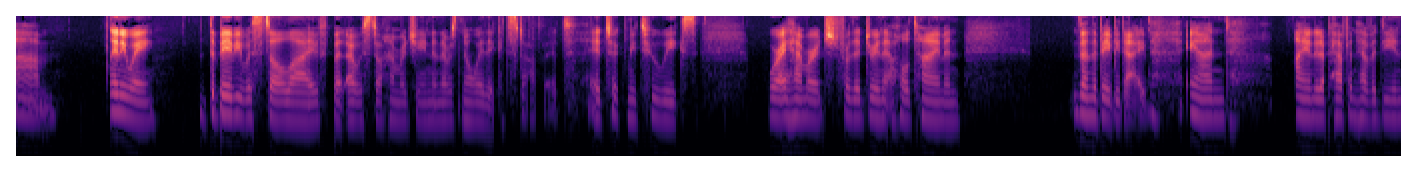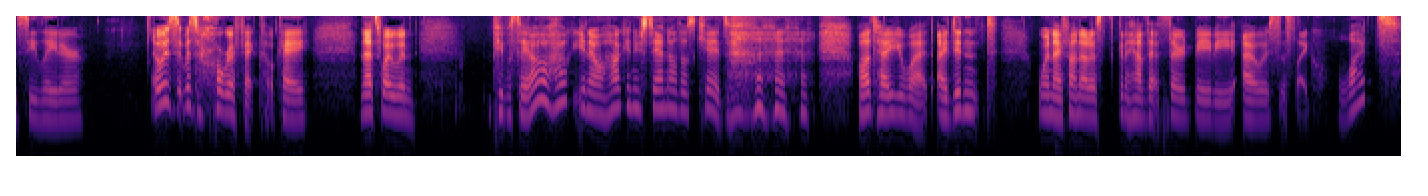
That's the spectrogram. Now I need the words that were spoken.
um, anyway, the baby was still alive, but I was still hemorrhaging, and there was no way they could stop it. It took me two weeks where I hemorrhaged for the during that whole time, and then the baby died, and I ended up having to have a D&C later. It was it was horrific, okay, and that's why when people say, "Oh, how you know how can you stand all those kids?" well, I'll tell you what, I didn't. When I found out I was going to have that third baby, I was just like, "What?"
